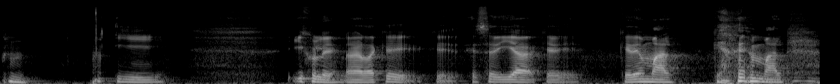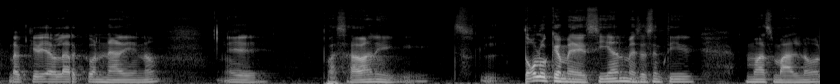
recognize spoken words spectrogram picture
y... Híjole, la verdad que, ese día que quedé mal, quedé mal. No quería hablar con nadie, ¿no? Eh, pasaban y, todo lo que me decían me hacía sentir más mal, ¿no?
